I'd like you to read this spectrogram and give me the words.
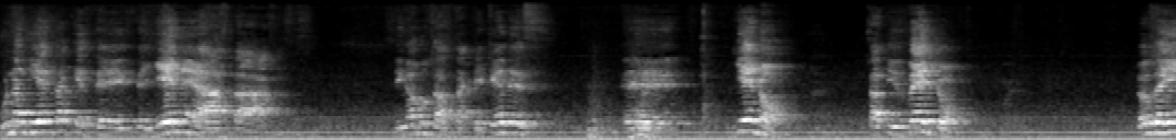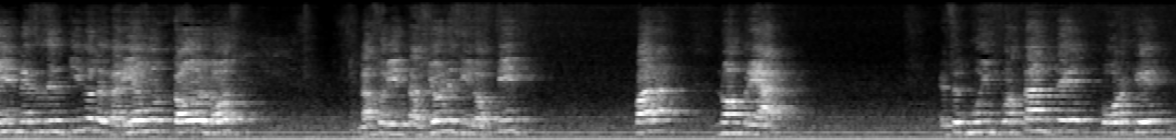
Una dieta que te, te llene hasta, digamos, hasta que quedes eh, lleno, satisfecho. Entonces ahí en ese sentido les daríamos todos los las orientaciones y los tips para no hambrear. Eso es muy importante porque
